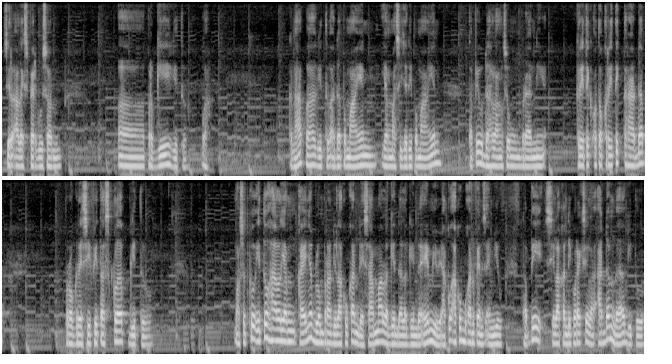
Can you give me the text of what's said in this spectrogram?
Sir Alex Ferguson uh, pergi gitu kenapa gitu ada pemain yang masih jadi pemain tapi udah langsung berani kritik otokritik terhadap progresivitas klub gitu maksudku itu hal yang kayaknya belum pernah dilakukan deh sama legenda-legenda MU ya. Aku aku bukan fans MU, tapi silakan dikoreksi lah. Ada nggak gitu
